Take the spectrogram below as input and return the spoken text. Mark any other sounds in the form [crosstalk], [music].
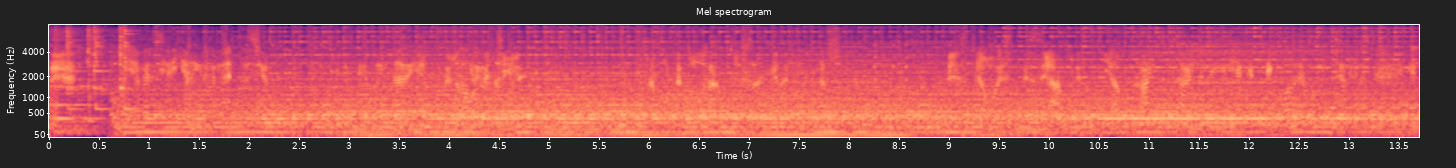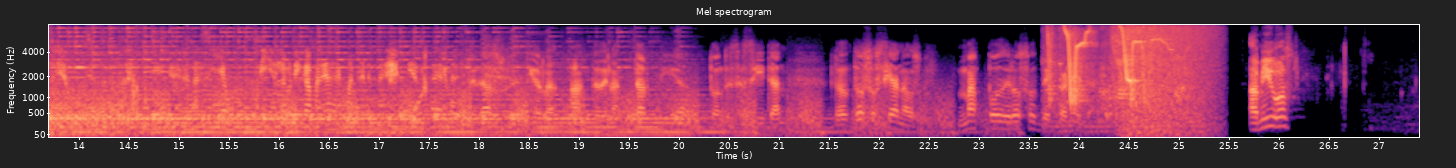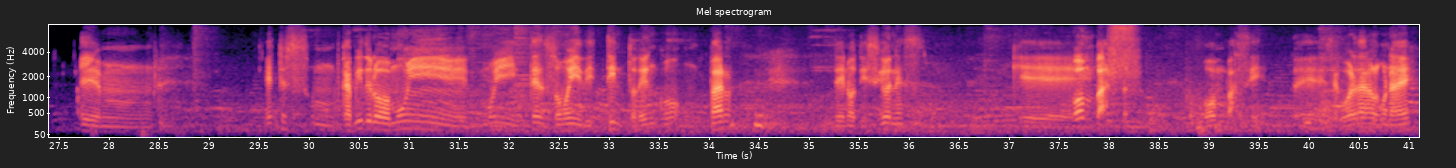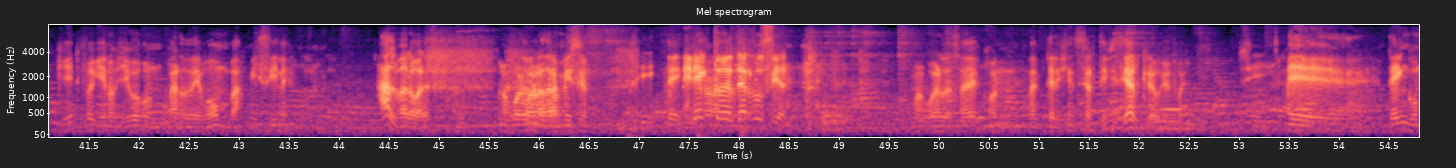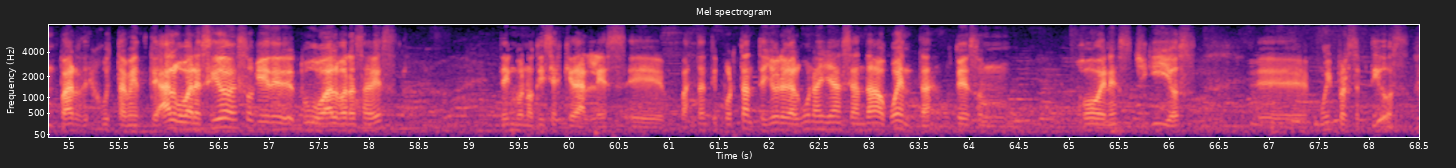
Desperté voy a ver si hay alguien en la estación que no hay nadie el amor de Chile. El amor de todas las cosas que necesitas. De este a oeste se abre y abre. ay no sabes la alegría que tengo de escucharlas estoy escuchando así ya un día es la única manera de mantenerme despierta de la último pedazo de tierra antes de la Antártida, donde se citan los dos océanos más poderosos del planeta. Amigos, em, este es un capítulo muy, muy intenso, muy distinto. Tengo un par de noticiones que... Bombas. Bombas, sí. Eh, ¿Se acuerdan alguna vez quién fue que nos llegó con un par de bombas, misiles? Álvaro, parece. No me acuerdo de la transmisión. Sí, Sí, Directo desde Rusia. [laughs] Me acuerdo esa vez con la inteligencia artificial, creo que fue. sí. Eh, tengo un par de justamente algo parecido a eso que tuvo Álvaro esa vez. Tengo noticias que darles eh, bastante importantes. Yo creo que algunas ya se han dado cuenta. Ustedes son jóvenes, chiquillos, eh, muy perceptivos.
